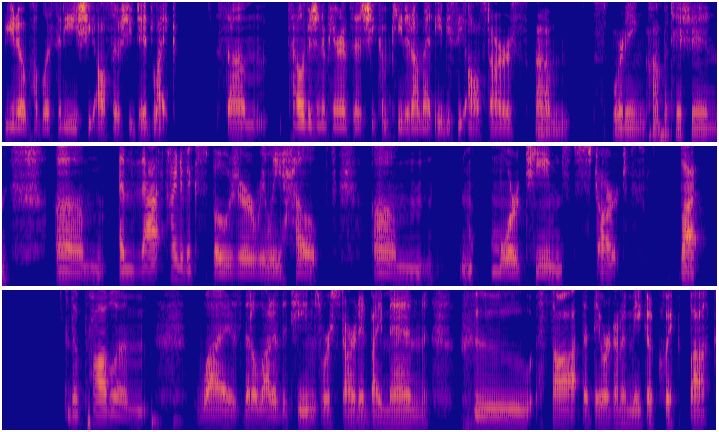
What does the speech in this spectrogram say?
you know publicity she also she did like some television appearances she competed on that abc all stars um sporting competition um and that kind of exposure really helped um m- more teams start. But the problem was that a lot of the teams were started by men who thought that they were going to make a quick buck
